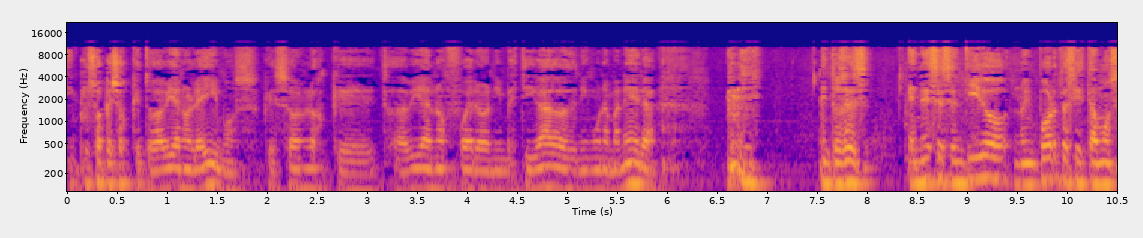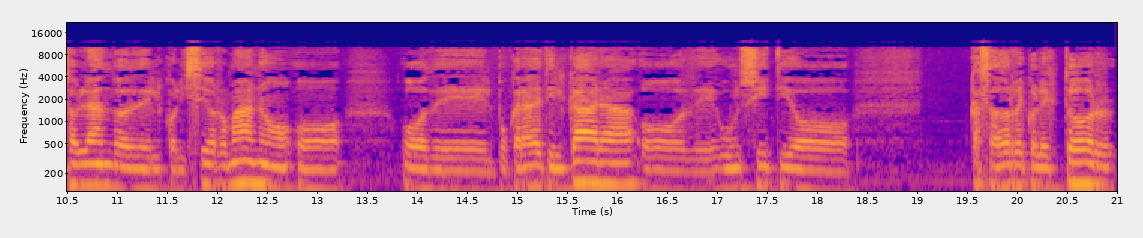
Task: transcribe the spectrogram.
incluso aquellos que todavía no leímos, que son los que todavía no fueron investigados de ninguna manera. Entonces, en ese sentido, no importa si estamos hablando del Coliseo Romano o, o del Pucará de Tilcara o de un sitio cazador-recolector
